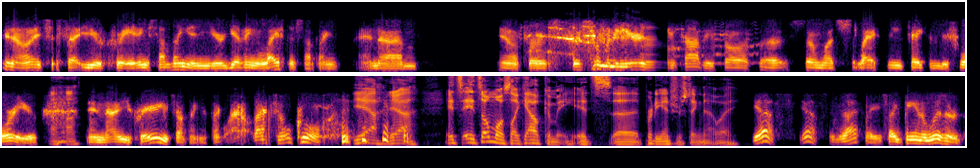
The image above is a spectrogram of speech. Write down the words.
you know, it's just that you're creating something and you're giving life to something. And um, you know, for for so many years on top, you saw so, so much life being taken before you, uh-huh and now you're creating something. It's like, wow, that's so cool. yeah yeah it's it's almost like alchemy it's uh, pretty interesting that way yes, yes, exactly. It's like being a wizard.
